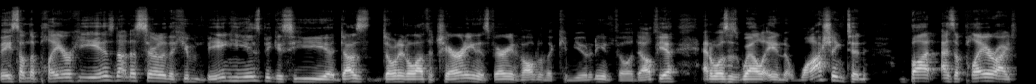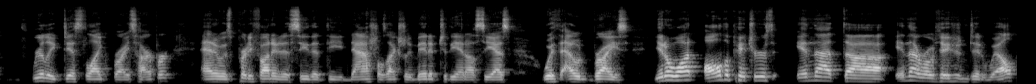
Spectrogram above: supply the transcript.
based on the player he is, not necessarily the human being he is, because he uh, does donate a lot to charity and is very involved in the community in Philadelphia and was as well in Washington. But as a player, I really dislike Bryce Harper, and it was pretty funny to see that the Nationals actually made it to the NLCS without Bryce. You know what? All the pitchers in that uh, in that rotation did well.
